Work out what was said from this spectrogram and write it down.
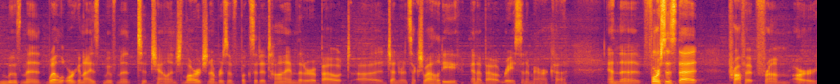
movement, well organized movement to challenge large numbers of books at a time that are about uh, gender and sexuality and about race in America, and the forces that profit from our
